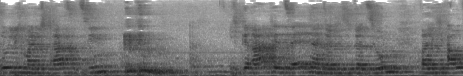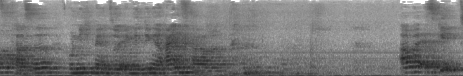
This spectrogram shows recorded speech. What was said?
fröhlich meine Straße ziehen. Ich gerate jetzt selten in solche Situationen, weil ich aufpasse und nicht mehr in so enge Dinge reinfahre. Aber es gibt,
